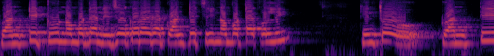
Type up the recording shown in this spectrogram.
টোয়েন্টি টু নম্বরটা নিজে করো, এটা টোয়েন্টি থ্রি নম্বরটা কলি কিন্তু টোয়েন্টি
